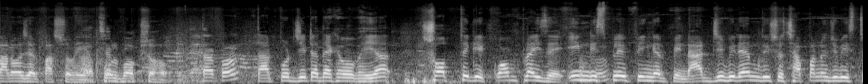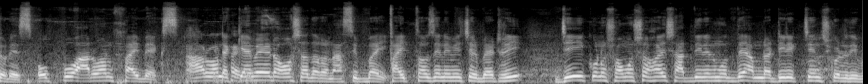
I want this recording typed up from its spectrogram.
বারো হাজার পাঁচশো ভাইয়া আচ্ছা। ফুল বক্স সহ। তারপর? তারপর যেটা দেখাবো ভাইয়া সব থেকে কম প্রাইসে ইন ডিসপ্লে ফিঙ্গারপ্রিন্ট আট জিবি র্যাম দুইশো ছাপ্পান্ন জিবি স্টোরেজ ওপো আর ওয়ান ফাইভ এক্স R15X এটা ক্যামেরাটা অসাধারণ আসিফ ভাই। ফাইভ থাউজেন্ড এমএচ এর ব্যাটারি যেই কোনো সমস্যা হয় সাত দিনের মধ্যে আমরা ডিরেক্ট চেঞ্জ করে দিব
